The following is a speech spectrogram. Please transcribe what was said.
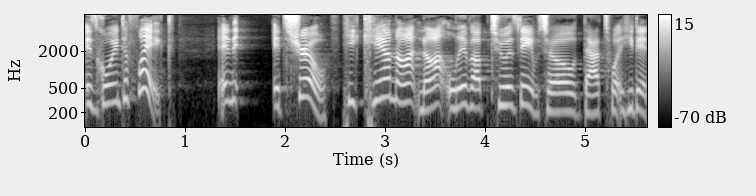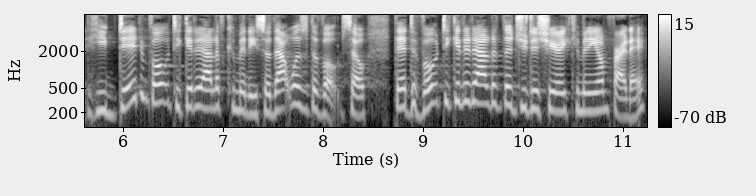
is going to flake. And it's true. He cannot not live up to his name. So that's what he did. He did vote to get it out of committee. So that was the vote. So they had to vote to get it out of the Judiciary Committee on Friday.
